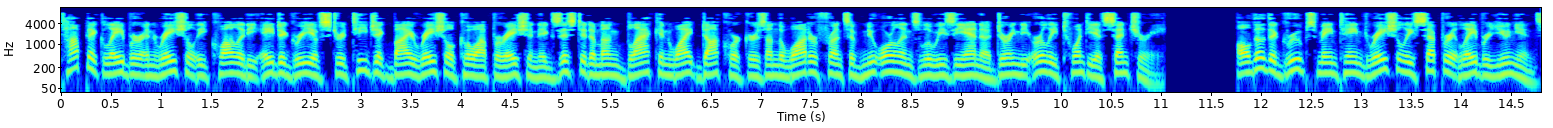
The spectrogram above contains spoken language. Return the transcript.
Topic labor and racial equality A degree of strategic bi-racial cooperation existed among black and white dockworkers on the waterfronts of New Orleans, Louisiana during the early 20th century. Although the groups maintained racially separate labor unions,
